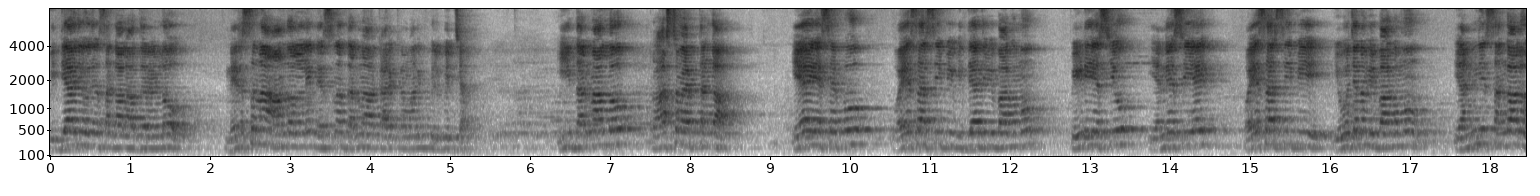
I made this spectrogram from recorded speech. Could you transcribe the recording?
విద్యార్థి యువజన సంఘాల ఆధ్వర్యంలో నిరసన ఆందోళనని నిరసన ధర్నా కార్యక్రమానికి పిలిపించాం. ఈ ధర్నాల్లో రాష్ట్ర వ్యాప్తంగా ఏఐఎస్ఎఫ్ వైఎస్ఆర్సిపి విద్యార్థి విభాగము పీడిఎస్యు ఎన్ఎస్సిఐ వైఎస్ఆర్సిపి యువజన విభాగము ఈ అన్ని సంఘాలు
